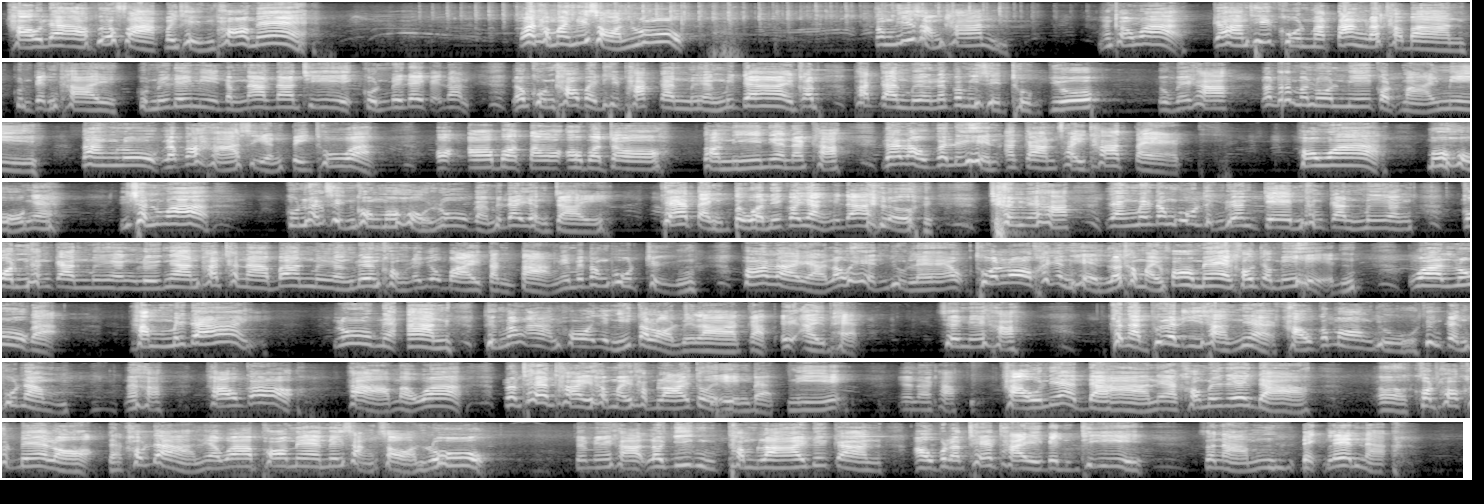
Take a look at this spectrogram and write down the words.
เขาด่าเพื่อฝากไปถึงพ่อแม่ ว่าทำไมไม่สอนลูก ตรงนี้สำคัญนะคะว่าการที่คุณมาตั้งรัฐบาล คุณเป็นใคร คุณไม่ได้มีอำนาจหน้าที่ คุณไม่ได้ไปนั่น แล้วคุณเข้าไปที่พักการเมืองไม่ได้ก็พักการเมืองนั้นก็มีสิทธิ์ถูกยุบถูกไหมคะรัฐธรรมนูญมีกฎหมายมี ตั้งลูกแล้วก็หาเสียงไปทั่วออบตอบจตอนนี้เนี่ยนะคะ แล้วเราก็ได้เห็นอาการไฟท่าแตก เพราะว่าโมโหไงดิฉันว่า คุณทักษิณคงโมโหลูกอะไม่ได้อย่างใจ แค่แต่งตัวนี้ก็ยังไม่ได้เลย ใช่ไหมคะยังไม่ต้องพูดถึงเรื่องเกมทางการเมือง กลทางการเมือง หรืองานพัฒนาบ้านเมืองเรื่องของนโยบายต่าง ๆ นี่ไม่ต้องพูดถึง เพราะอะไรอะ เราเห็นอยู่แล้ว ทั่วโลกเขายังเห็นแล้วทำไมพ่อแม่เขาจะไม่เห็น ว่าลูกอะทำไม่ได้ ลูกเนี่ยอ่านถึงต้องอ่านโพยอย่างนี้ตลอดเวลากับไอ้ไอแพดใช่ไหมคะ ขนาดเพื่อนอีฉันเนี่ยเขาก็มองอยู่ซึ่งเป็นผู้นำนะคะเขาก็ถามว่าประเทศไทยทำไมทำร้ายตัวเองแบบนี้เนี่ยนะคะเขาเนี่ยด่าเนี่ยเขาไม่ได้ด่าเอ่อโคตรพ่อโคตรแม่หรอก แต่เขาด่าเนี่ยว่าพ่อแม่ไม่สั่งสอนลูกใช่ไหมคะแล้วยิ่งทำร้ายด้วยการเอาประเทศไทยเป็นที่สนามเด็กเล่นน่ะ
